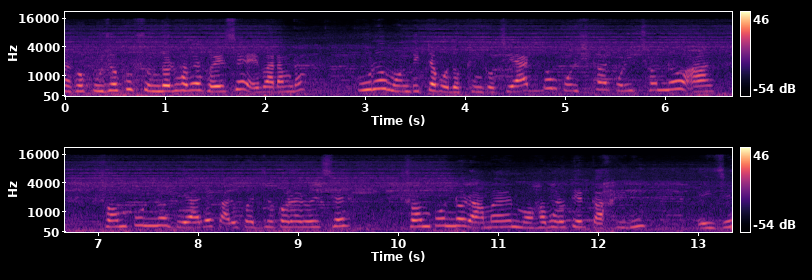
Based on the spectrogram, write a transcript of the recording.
দেখো, পুজো খুব সুন্দরভাবে হয়েছে। এবার আমরা পুরো মন্দিরটা প্রদক্ষিণ করছি। একদম পরিষ্কার, পরিচ্ছন্ন আর সম্পূর্ণ দেয়ালে কারুকার্য করা রয়েছে। সম্পূর্ণ রামায়ণ মহাভারতের কাহিনী। এই যে,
